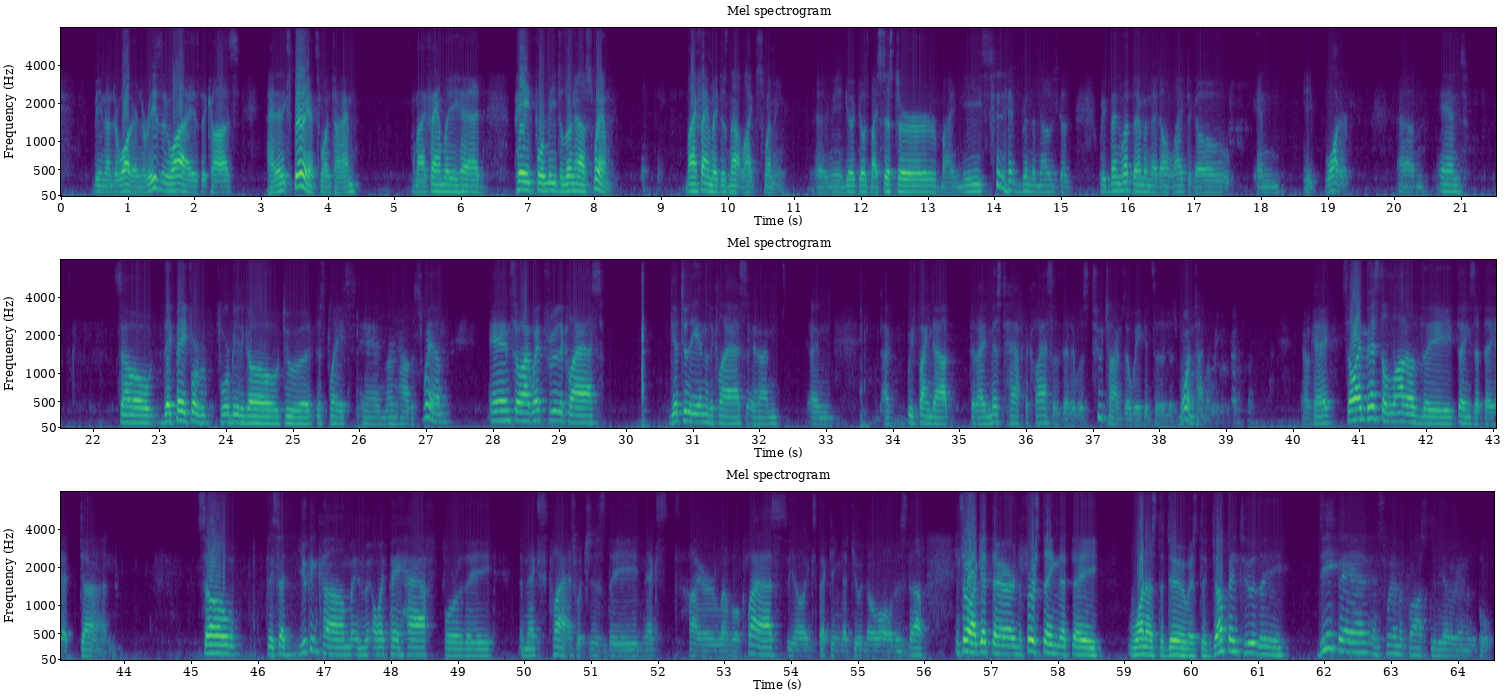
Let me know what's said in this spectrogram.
being underwater. And the reason why is because I had an experience one time. My family had paid for me to learn how to swim. My family does not like swimming. I mean, it goes my sister, my niece, Brenda knows because we've been with them and they don't like to go in deep water. Um, and so they paid for, for me to go to uh, this place and learn how to swim. And so I went through the class, get to the end of the class, and I'm and I, we find out that I missed half the classes. That it was two times a week instead of just one time a week. Okay, so I missed a lot of the things that they had done. So they said you can come and only pay half for the the next class, which is the next higher level class. You know, expecting that you would know all this stuff. And so I get there, and the first thing that they want us to do is to jump into the deep end and swim across to the other end of the pool.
